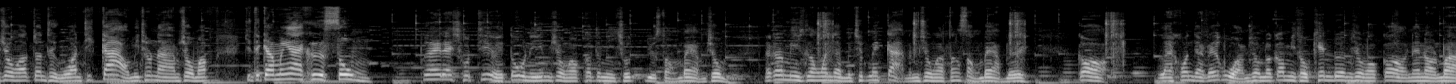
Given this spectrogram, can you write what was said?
นชมครับจนถึงวันที่ 9 มิถุนายนชมครับกิจกรรมง่ายๆคือสุ่ม เพื่อให้ได้ชุดที่อยู่ในตู้นี้ชมครับก็จะมีชุดอยู่ 2 แบบชม แล้วก็มีรางวัลใหญ่เป็นชุดเมกะนะชมครับทั้ง 2 แบบเลย ก็หลายคนอยากได้หัวชมแล้วก็มีโทเค็นด้วยชมครับก็แน่นอนว่า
